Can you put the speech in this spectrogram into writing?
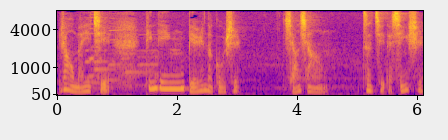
让我们一起听听别人的故事，想想自己的心事。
